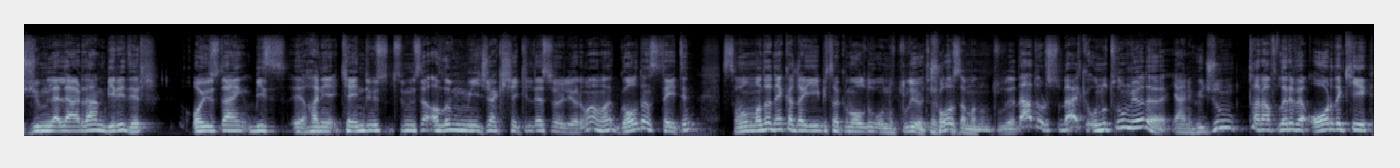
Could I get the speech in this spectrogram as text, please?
cümlelerden biridir. O yüzden biz e, hani kendi üstümüze alınmayacak şekilde söylüyorum ama Golden State'in savunmada ne kadar iyi bir takım olduğu unutuluyor. Çoğu zaman unutuluyor. Daha doğrusu belki unutulmuyor da yani hücum tarafları ve oradaki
